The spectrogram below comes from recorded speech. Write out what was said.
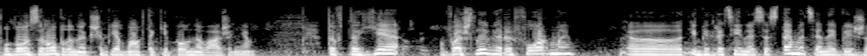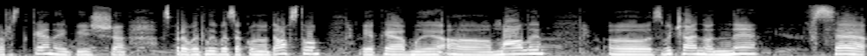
було зроблено, якщо б я мав такі повноваження. Тобто є важливі реформи. Е, Імміграційної системи це найбільш жорстке, найбільш справедливе законодавство, яке ми е, мали. Е, Звичайно, не все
